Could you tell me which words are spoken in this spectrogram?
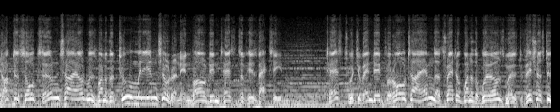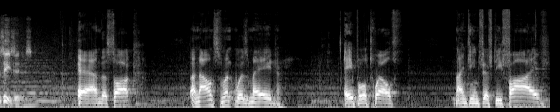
Dr. Salk's own child was one of the two million children involved in tests of his vaccine. Tests which have ended for all time the threat of one of the world's most vicious diseases. And the Salk announcement was made April 12th, 1955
